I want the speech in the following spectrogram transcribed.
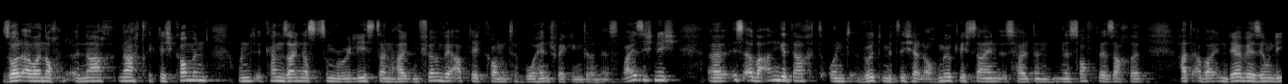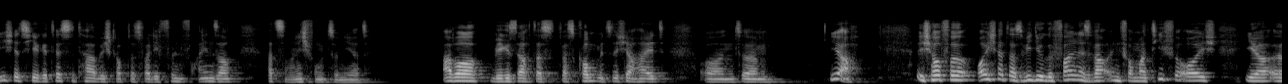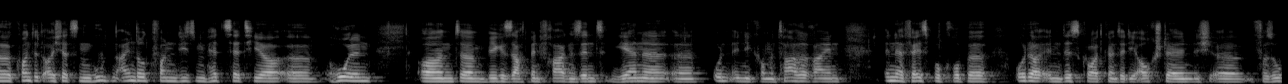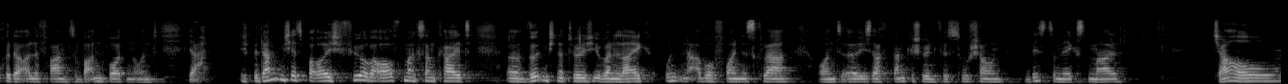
soll aber noch äh, nach, nachträglich kommen und kann sein, dass zum Release dann halt ein Firmware-Update kommt, wo Handtracking drin ist. Weiß ich nicht, äh, ist aber angedacht und wird mit Sicherheit auch möglich sein, ist halt eine Software-Sache, hat aber in der Version, die ich jetzt hier getestet habe, ich glaube, das war die 5.1er, hat es noch nicht funktioniert. Aber wie gesagt, das, das kommt mit Sicherheit. Und ähm, ja, ich hoffe, euch hat das Video gefallen. Es war informativ für euch. Ihr äh, konntet euch jetzt einen guten Eindruck von diesem Headset hier äh, holen. Und äh, wie gesagt, wenn Fragen sind, gerne äh, unten in die Kommentare rein. In der Facebook-Gruppe oder in Discord könnt ihr die auch stellen. Ich äh, versuche da alle Fragen zu beantworten. Und ja, ich bedanke mich jetzt bei euch für eure Aufmerksamkeit. Äh, Würde mich natürlich über ein Like und ein Abo freuen, ist klar. Und äh, ich sage Dankeschön fürs Zuschauen. Bis zum nächsten Mal. Ciao.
